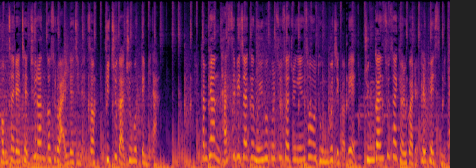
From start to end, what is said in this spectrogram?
검찰에 제출한 것으로 알려지면서 귀추가 주목됩니다. 한편 다스 비자금 의혹을 수사 중인 서울 동부지검이 중간 수사 결과를 발표했습니다.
